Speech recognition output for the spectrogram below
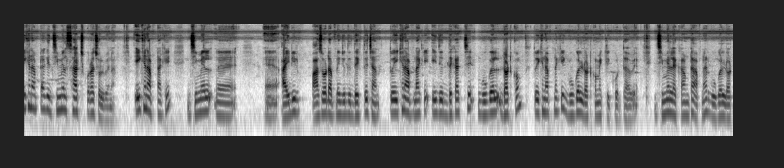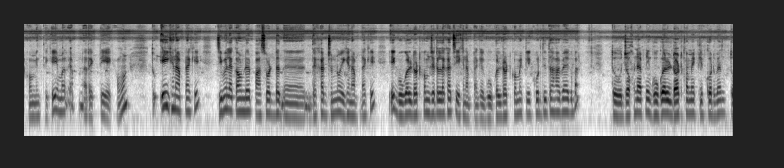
এখানে আপনাকে জিমেল সার্চ করা চলবে না। এইখানে আপনাকে জিমেল আইডির পাসওয়ার্ড আপনি যদি দেখতে চান, তো এইখানে আপনাকে এই যে দেখাচ্ছে গুগল ডট কম তো এখানে আপনাকে গুগল ডট কমে ক্লিক করতে হবে। জিমেল অ্যাকাউন্টটা আপনার গুগল ডট কমের থেকেই আমার, আপনার একটি অ্যাকাউন্ট তো এইখানে আপনাকে জিমেল অ্যাকাউন্টের পাসওয়ার্ডটা দেখার জন্য এখানে আপনাকে এই গুগল ডট কম যেটা লেখা আছে, এখানে আপনাকে গুগল ডট কমে ক্লিক করে দিতে হবে একবার। তো যখন আপনি গুগল ডট কমে ক্লিক করবেন, তো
